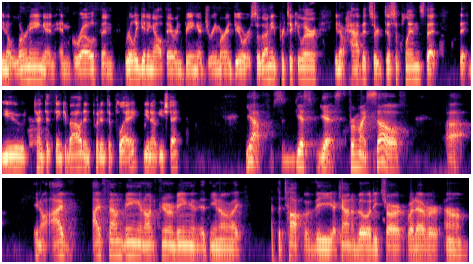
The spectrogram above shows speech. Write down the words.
you know learning and, and growth and really getting out there and being a dreamer and doer? So there any particular you know habits or disciplines that that you tend to think about and put into play you know each day yeah yes yes for myself uh you know i've i've found being an entrepreneur being you know like at the top of the accountability chart, whatever, um,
